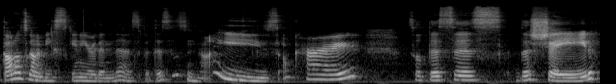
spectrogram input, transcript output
I thought it was gonna be skinnier than this, but this is nice. Okay. So this is the shade.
